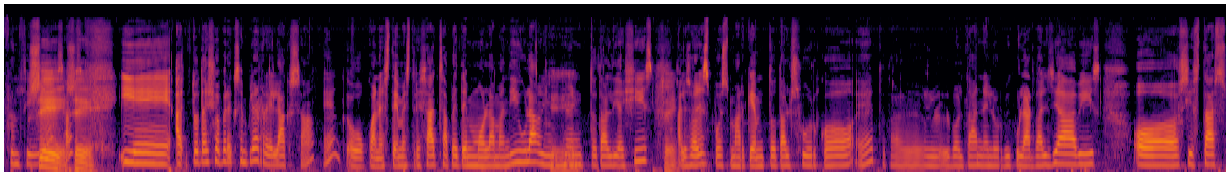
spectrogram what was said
fruncit, sí, saps? sí. I eh, tot això, per exemple, relaxa. Eh? O quan estem estressats apretem molt la mandíbula, Sí. tot el dia així. Sí. Aleshores, pues, marquem tot el surco, eh? tot el voltant l'orbicular dels llavis, o si estàs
